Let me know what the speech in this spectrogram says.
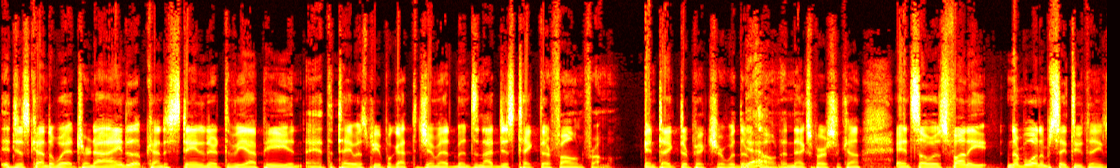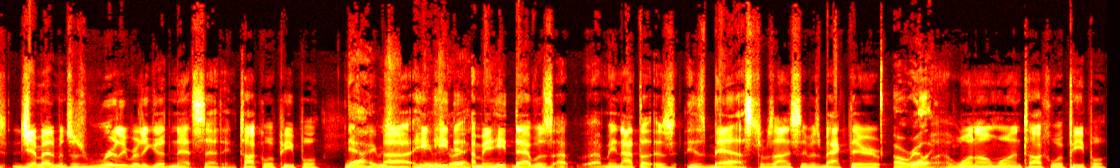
It just kind of way it turned out. I ended up kind of standing there at the VIP and at the table as people got to Jim Edmonds, and I'd just take their phone from them and take their picture with their yeah. phone. The next person come, and so it's funny. Number one, I'm gonna say two things. Jim Edmonds was really, really good in that setting, talking with people. Yeah, he was. Uh, he, he, was he did, I mean, he that was. Uh, I mean, I thought was his best was honestly was back there. Oh, really? One on one talking with people,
